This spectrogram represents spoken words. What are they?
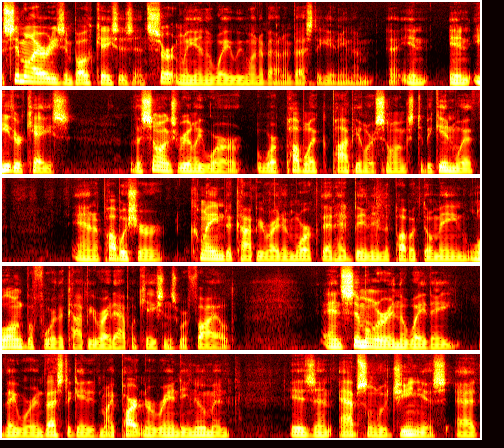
similarities in both cases, and certainly in the way we went about investigating them. Uh, In in either case, the songs really were were public, popular songs to begin with, and a publisher claimed a copyright on work that had been in the public domain long before the copyright applications were filed. And similar in the way they they were investigated. My partner Randy Newman is an absolute genius at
